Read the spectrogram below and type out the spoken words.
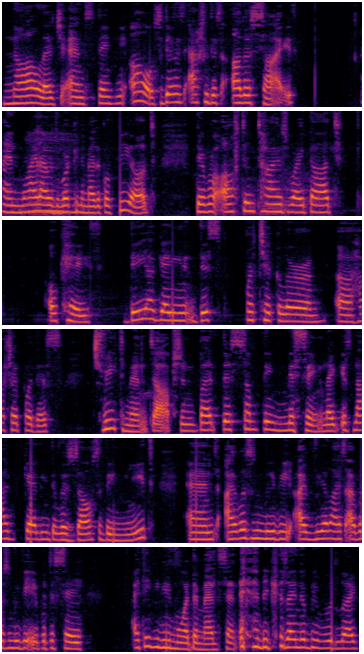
knowledge and thinking, oh, so there is actually this other side and while mm. I was working in the medical field, there were often times where I thought, okay, they are getting this particular, uh, how should I put this, treatment option, but there's something missing. Like it's not getting the results that they need. And I wasn't really, I realized I wasn't really able to say, I think you need more than medicine because I know people would like,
